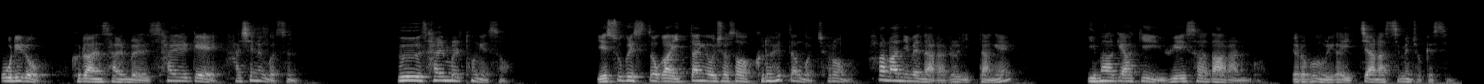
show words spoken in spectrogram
우리로 그러한 삶을 살게 하시는 것은 그 삶을 통해서 예수 그리스도가 이 땅에 오셔서 그러했던 것처럼 하나님의 나라를 이 땅에 임하게 하기 위해서다라는 것. 여러분 우리가 잊지 않았으면 좋겠습니다.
